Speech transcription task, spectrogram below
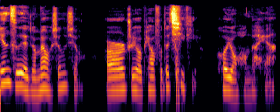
因此也就没有星星，而只有漂浮的气体和永恒的黑暗。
